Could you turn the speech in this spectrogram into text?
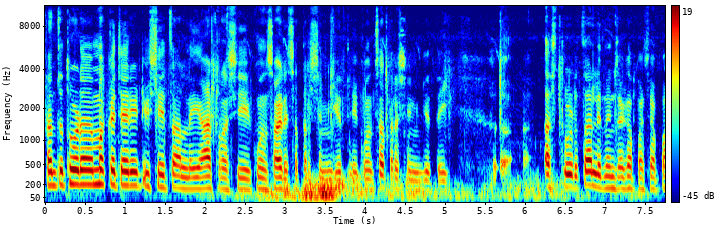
त्यांचं थोडं मकाच्या रेट विषयी चाललंय. अठराशे कोण साडेसतराशे घेते कोण सतराशे घेते असं थोडं चाललंय त्यांच्या गप्पा चप्पा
